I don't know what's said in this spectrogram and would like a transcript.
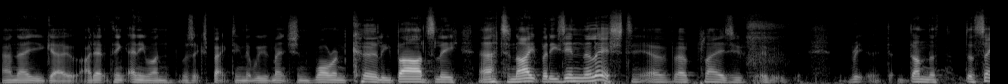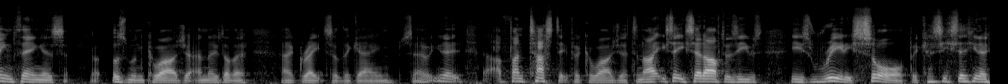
And there you go. I don't think anyone was expecting that we would mention Warren Curly Bardsley uh, tonight, but he's in the list of, of players who've, who've re- done the, the same thing as Usman Khawaja and those other uh, greats of the game. So, you know, uh, fantastic for Khawaja tonight. He said, he said afterwards he was he's really sore because he said, you know,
